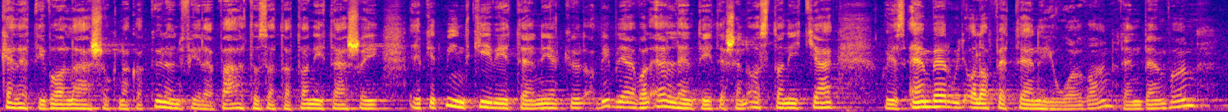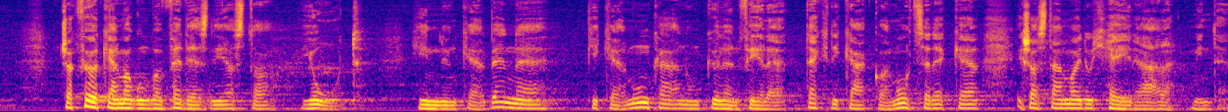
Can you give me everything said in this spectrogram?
keleti vallásoknak a különféle változata, tanításai egyébként mind kivétel nélkül a Bibliával ellentétesen azt tanítják, hogy az ember úgy alapvetően jól van, rendben van, csak föl kell magunkban fedezni azt a jót, hinnünk kell benne, ki kell munkálnunk különféle technikákkal, módszerekkel, és aztán majd úgy helyreáll minden.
